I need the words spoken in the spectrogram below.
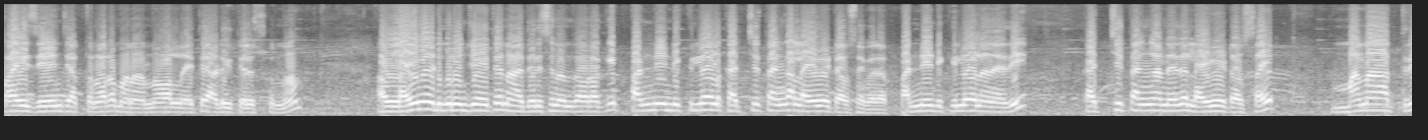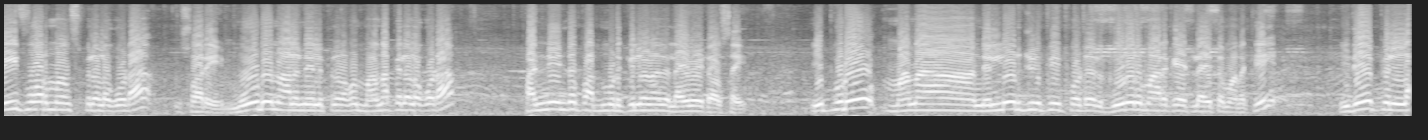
ప్రైజ్ ఏం చెప్తున్నారో మన అన్న వాళ్ళని అయితే అడిగి తెలుసుకుందాం. లైవ్ వెయిట్ గురించి అయితే నాకు తెలిసినంత వరకు పన్నెండు కిలోలు ఖచ్చితంగా లైవ్ వెయిట్ వస్తాయి కదా. పన్నెండు కిలోలు అనేది ఖచ్చితంగా అనేది లైవ్ వెయిట్ వస్తాయి. మన త్రీ ఫోర్ మంత్స్ పిల్లలు కూడా సారీ మూడు నాలుగు నెలల పిల్లలు మన పిల్లలు కూడా పన్నెండు పదమూడు కిలోలు అనేది లైవ్ వెయిట్ వస్తాయి. ఇప్పుడు మన నెల్లూరు జూపీ పోటీలు గూడూరు మార్కెట్లో అయితే మనకి ఇదే పిల్ల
